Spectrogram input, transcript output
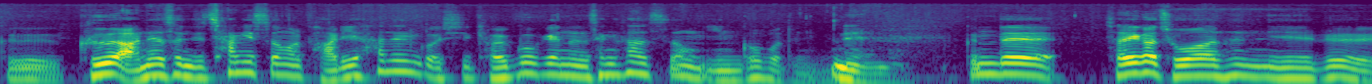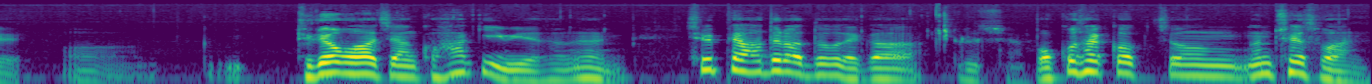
그, 그 안에서 이제 창의성을 발휘하는 것이 결국에는 생산성인 거거든요. 네. 근데 자기가 좋아하는 일을, 어, 두려워하지 않고 하기 위해서는 실패하더라도 내가 그렇죠. 먹고 살 걱정은 최소한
